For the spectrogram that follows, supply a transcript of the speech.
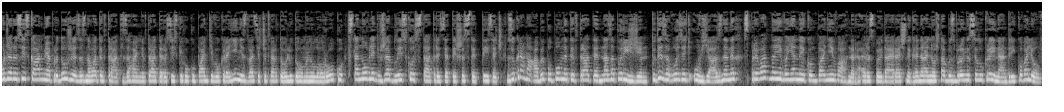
Отже, російська армія продовжує зазнавати втрат. Загальні втрати російських окупантів в Україні з 24 лютого минулого року становлять вже близько 136 тисяч. Зокрема, аби поповнити втрати на Запоріжжі, туди завозять ув'язнених з приватної воєнної компанії Вагнер, розповідає речник Генерального штабу збройних сил України Андрій Ковальов.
